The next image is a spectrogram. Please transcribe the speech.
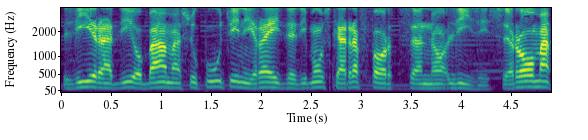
l'ira di Obama su Putin. I raid di Mosca rafforzano l'ISIS. Roma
